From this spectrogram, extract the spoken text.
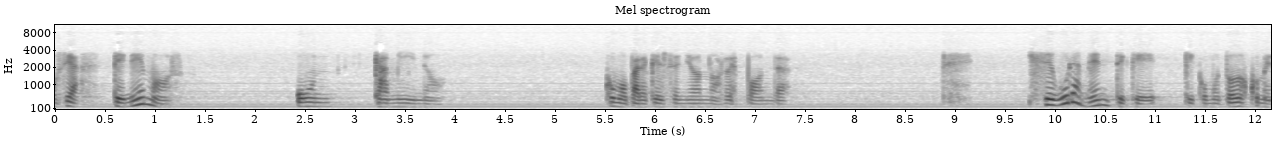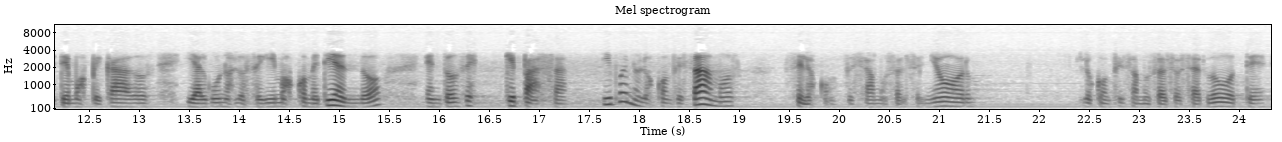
O sea, tenemos un camino como para que el Señor nos responda. Y seguramente que, que como todos cometemos pecados y algunos los seguimos cometiendo, entonces, ¿qué pasa? Y bueno, los confesamos, se los confesamos al Señor, lo confesamos al sacerdote.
